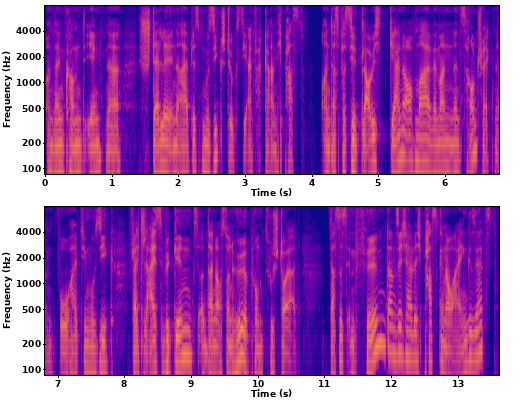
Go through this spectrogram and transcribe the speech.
und dann kommt irgendeine Stelle innerhalb des Musikstücks, die einfach gar nicht passt. Und das passiert, glaube ich, gerne auch mal, wenn man einen Soundtrack nimmt, wo halt die Musik vielleicht leise beginnt und dann auch so einen Höhepunkt zusteuert. Das ist im Film dann sicherlich passgenau eingesetzt.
